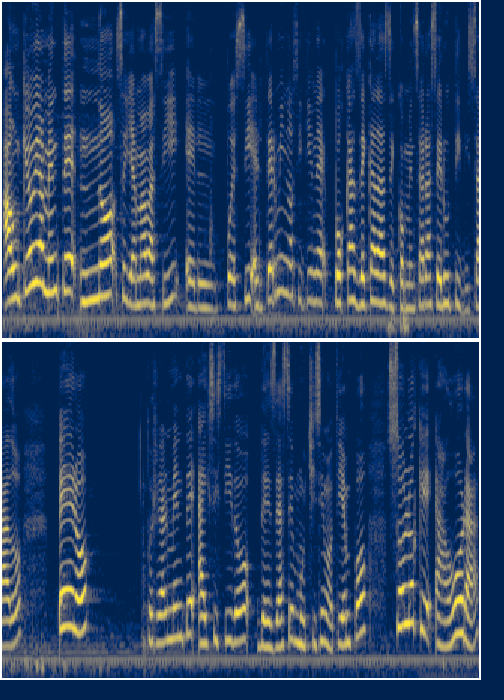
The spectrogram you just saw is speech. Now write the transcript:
aunque obviamente no se llamaba así, el, pues sí, el término sí tiene pocas décadas de comenzar a ser utilizado, pero pues realmente ha existido desde hace muchísimo tiempo, solo que ahora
